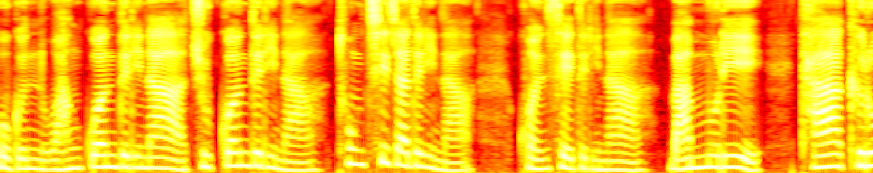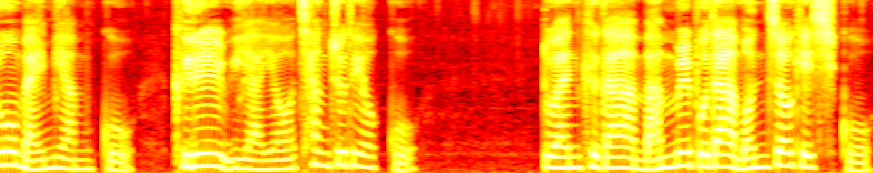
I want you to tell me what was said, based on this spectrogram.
혹은 왕권들이나 주권들이나 통치자들이나 권세들이나 만물이 다 그로 말미암고 그를 위하여 창조되었고 또한 그가 만물보다 먼저 계시고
